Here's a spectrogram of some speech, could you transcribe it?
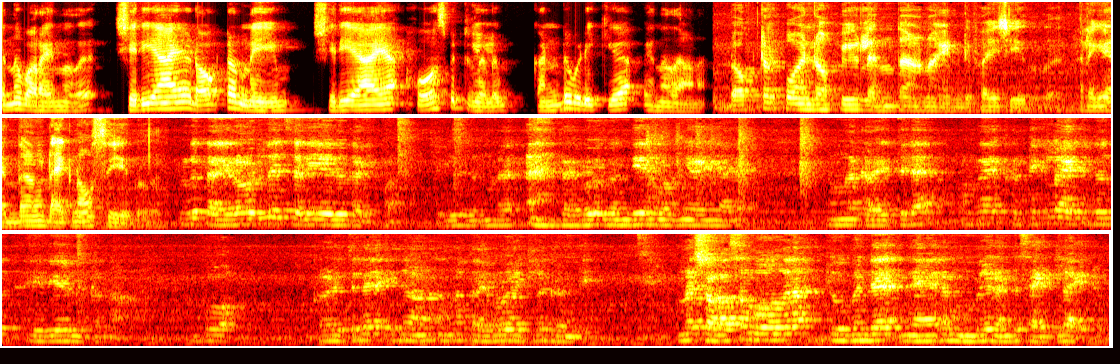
എന്ന് പറയുന്നത് ശരിയായ ഡോക്ടറിനെയും ശരിയായ ഹോസ്പിറ്റലുകളും കണ്ടുപിടിക്കുക എന്നതാണ്. ഡോക്ടർ പോയിന്റ് ഓഫ് വ്യൂവിൽ എന്താണ് ഐഡന്റിഫൈ ചെയ്തത്? അല്ലെങ്കിൽ എന്താണ് ഡയഗ്നോസ് ചെയ്യുന്നത് നമുക്ക് തൈറോയിഡിൽ ചെറിയൊരു തടിപ്പാണ് ഈ നമ്മുടെ തൈറോയിഡ് ഗ്രന്ഥി എന്ന് പറഞ്ഞു കഴിഞ്ഞാൽ നമ്മുടെ കഴുത്തിലെ വളരെ ക്രിട്ടിക്കലായിട്ടൊരു ഏരിയയിൽ നിൽക്കുന്നതാണ്. അപ്പോൾ കഴുത്തിലെ ഇതാണ് നമ്മുടെ തൈറോയിഡിലെ ഗ്രന്ഥി നമ്മുടെ ശ്വാസം പോകുന്ന ട്യൂബിന്റെ നേരെ മുമ്പിൽ രണ്ട് സൈഡിലായിട്ടും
